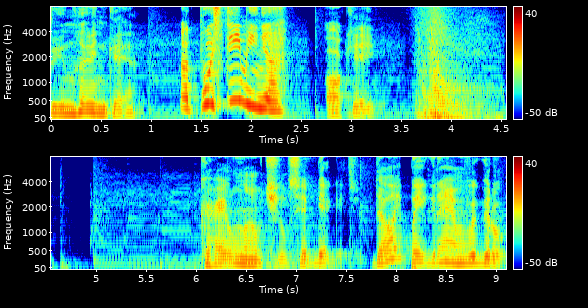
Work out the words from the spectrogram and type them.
Ты новенькая? Отпусти меня! Окей. Кайл научился бегать. Давай поиграем в игру.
